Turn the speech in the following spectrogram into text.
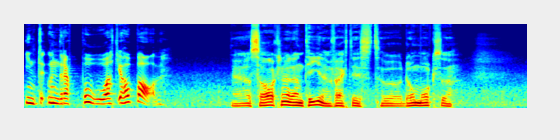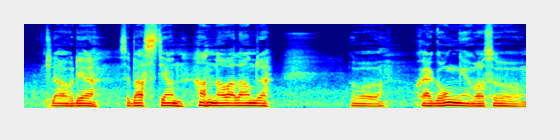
inte undra på att jag hoppade av. Jag saknar den tiden faktiskt, och de också. Claudia, Sebastian, Hanna och alla andra. Och jargongen var så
